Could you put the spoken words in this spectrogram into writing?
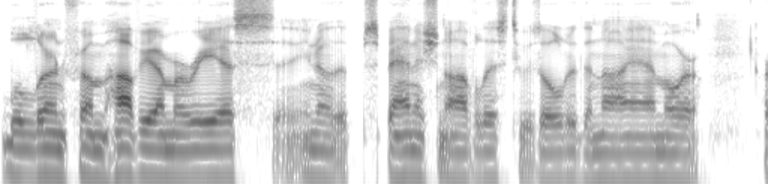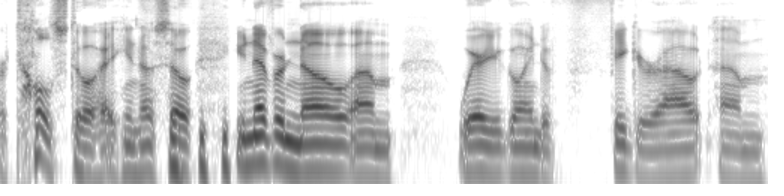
will learn from Javier Marias, you know, the Spanish novelist who is older than I am, or, or Tolstoy, you know. So you never know um, where you're going to figure out. Um,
